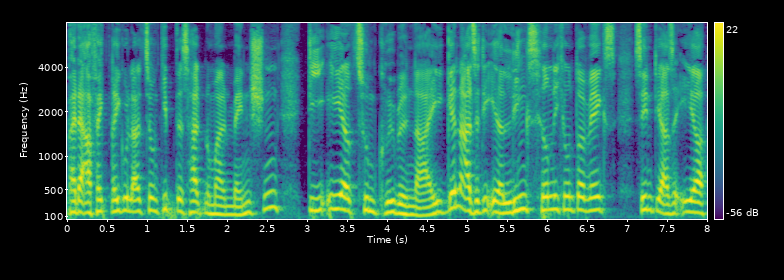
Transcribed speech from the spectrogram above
bei der Affektregulation gibt es halt nun mal Menschen, die eher zum Grübeln neigen, also die eher linkshirnig unterwegs sind, die also eher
